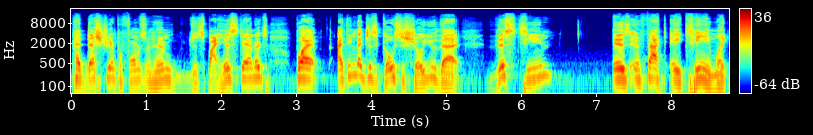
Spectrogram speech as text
pedestrian performance from him just by his standards. But I think that just goes to show you that this team is in fact a team. Like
